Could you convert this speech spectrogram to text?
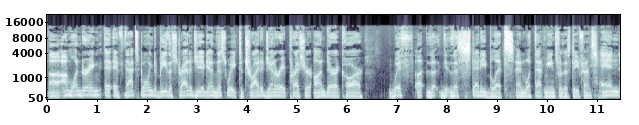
But uh, I'm wondering if that's going to be the strategy again this week to try to generate pressure on Derek Carr with uh, the the steady blitz and what that means for this defense. And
